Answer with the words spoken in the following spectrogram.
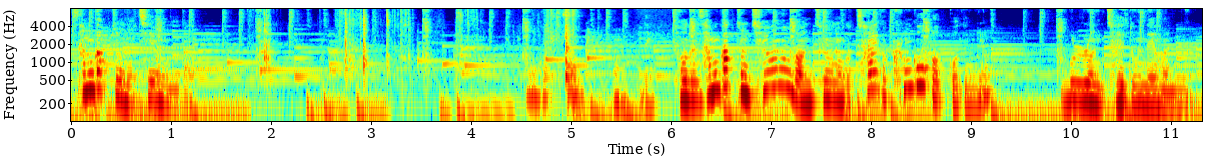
삼각존을 채웁니다. 삼각존? 응, 네. 저는 삼각존 채우는 거 안 채우는 거 차이가 큰 거 같거든요. 물론 제 눈에만요.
